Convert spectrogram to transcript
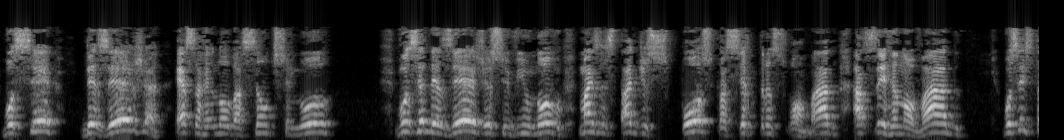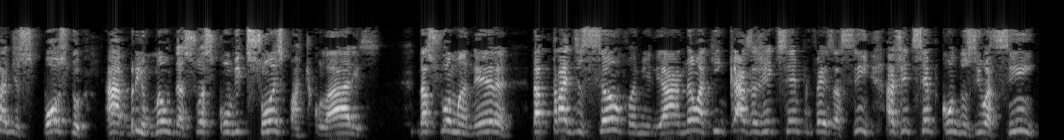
você deseja essa renovação do Senhor? Você deseja esse vinho novo, mas está disposto a ser transformado, a ser renovado? Você está disposto a abrir mão das suas convicções particulares, da sua maneira, da tradição familiar? Não, aqui em casa a gente sempre fez assim, a gente sempre conduziu assim.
